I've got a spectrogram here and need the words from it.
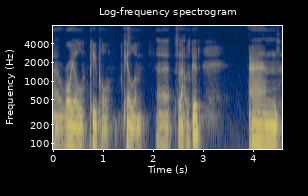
uh, royal people, kill them. Uh, so that was good. And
